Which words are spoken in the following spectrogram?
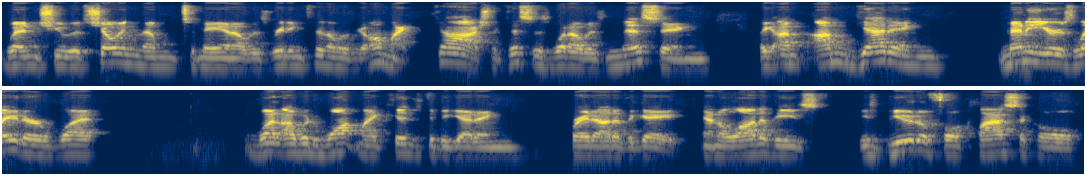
when she was showing them to me and I was reading through them, I was like, oh my gosh, like this is what I was missing. Like I'm I'm getting many years later what what I would want my kids to be getting right out of the gate. And a lot of these these beautiful classical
